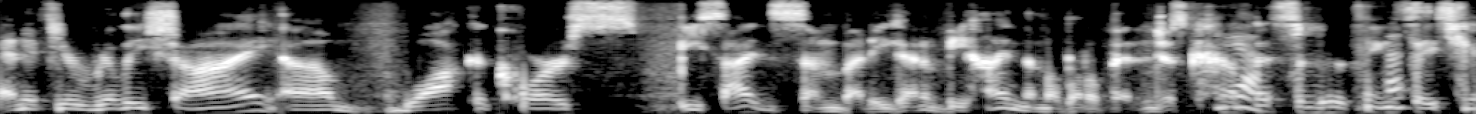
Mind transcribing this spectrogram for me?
and if you're really shy, um, walk a course beside somebody, kind of behind them a little bit and just kind of yeah, listen to the things they say.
